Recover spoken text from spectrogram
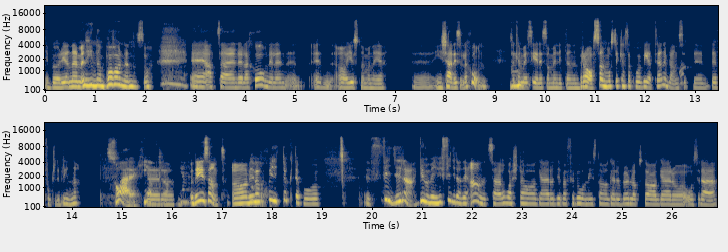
i början, nej men innan barnen och så, eh, att så här, en relation eller en, en, en, ja just när man är eh, i en kärleksrelation, så Mm. kan man se det som en liten brasa, man måste kasta på vedträn ibland så att det, det fortsätter brinna. Så är det, helt Eh, klart. Och det är sant. Ja, vi var Mm. skitduktiga på eh, fira. Gud vi firade allt, så här, årsdagar och det var förlovningsdagar och bröllopsdagar och, och sådär.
